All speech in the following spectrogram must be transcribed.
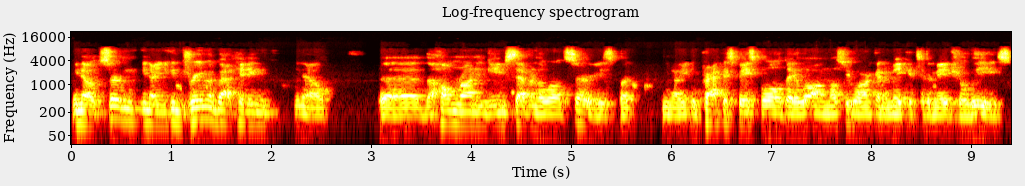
You know, certain you know you can dream about hitting you know the the home run in Game Seven of the World Series, but you know you can practice baseball all day long. Most people aren't going to make it to the major leagues.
